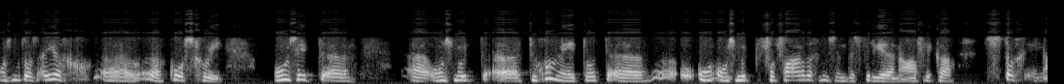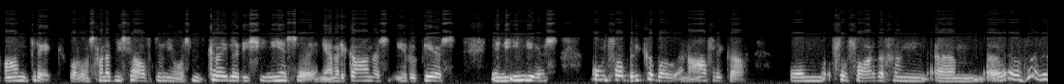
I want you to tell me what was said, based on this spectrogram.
Ons moet ons eie uh kos groei. Ons het uh uh, ons moet uh, toegang hê tot uh, on, ons moet vervaardigingsindustrie in Afrika stig en aantrek. Want ons gaan dit nie self doen nie. Ons moet kry dat die Chinese en die Amerikaners en die Europeërs en die Indiërs kom fabrieke bou in Afrika om vervaardiging ehm um, uh,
